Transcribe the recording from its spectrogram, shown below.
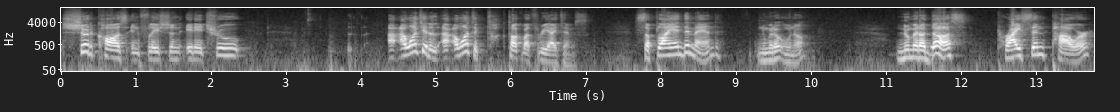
should cause inflation in a true I, want you to I want to talk about three items. Supply and demand, numero uno. Numero dos, pricing power.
